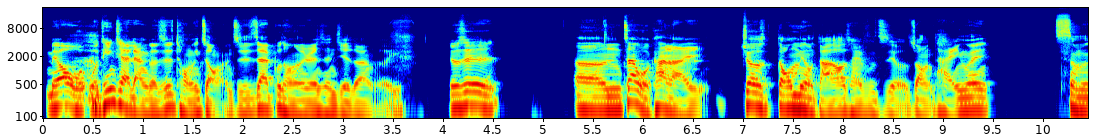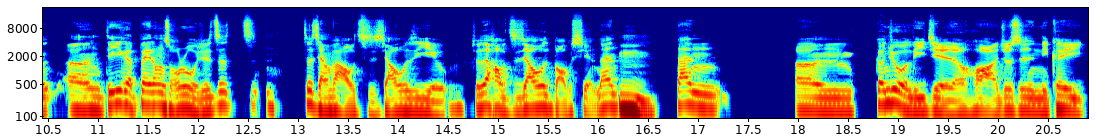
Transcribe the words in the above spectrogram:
没有，我我听起来两个是同一种，只是在不同的人生阶段而已。就是，嗯，在我看来，就都没有达到财富自由的状态，因为什么？嗯，第一个被动收入，我觉得这这这讲法好直销或是业务，就是好直销或是保险，但嗯。但嗯，根据我理解的话，就是你可以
